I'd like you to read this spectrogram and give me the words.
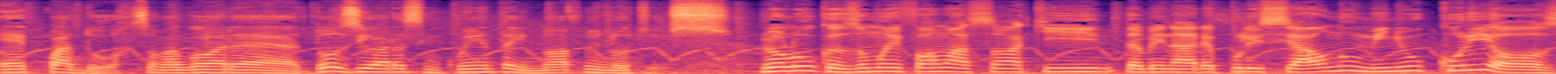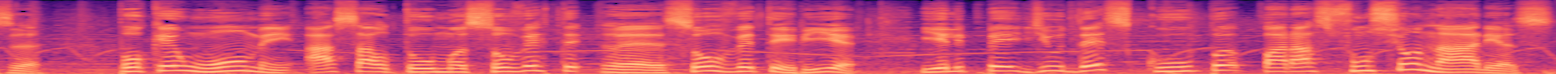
Equador. São agora 12 horas e 59 minutos. João Lucas, uma informação aqui também na área policial, no mínimo curiosa. Porque um homem assaltou uma sorvete, é, sorveteria e ele pediu desculpa para as funcionárias.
